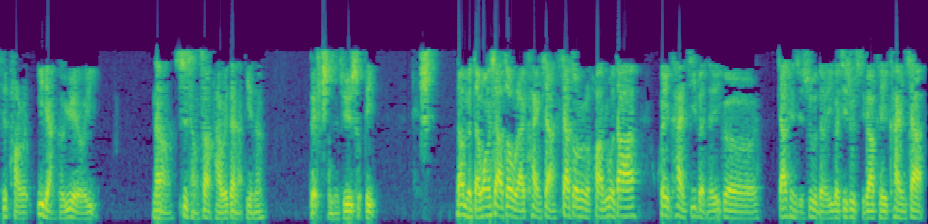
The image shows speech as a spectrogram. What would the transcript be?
只跑了一两个月而已，那市场上还会在哪边呢？对，我们继续锁定。那我们展望下周，我来看一下下周的话，如果大家会看基本的一个加权指数的一个技术指标，可以看一下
